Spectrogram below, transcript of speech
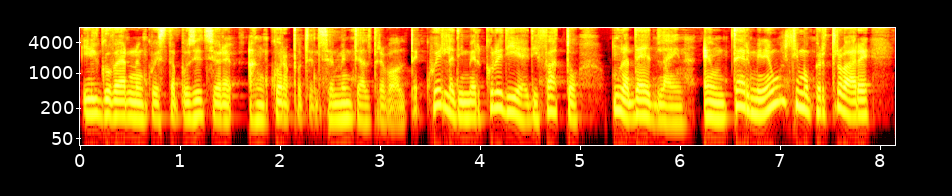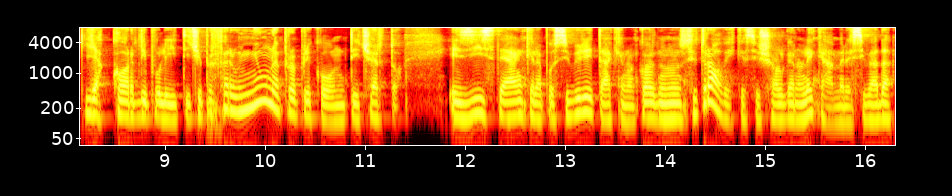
il governo in questa posizione ancora potenzialmente altre volte. Quella di mercoledì è di fatto una deadline, è un termine ultimo per trovare gli accordi politici, per fare ognuno i propri conti. Certo, esiste anche la possibilità che un accordo non si trovi, che si sciolgano le Camere, si vada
